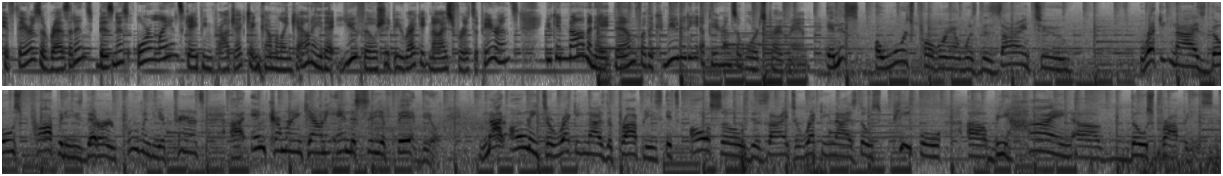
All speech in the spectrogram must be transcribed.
If there is a residence, business, or landscaping project in Cumberland County that you feel should be recognized for its appearance, you can nominate them for the Community Appearance Awards program. And this awards program was designed to recognize those properties that are improving the appearance uh, in Cumberland County and the city of Fayetteville not only to recognize the properties, it's also designed to recognize those people uh, behind uh, those properties.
